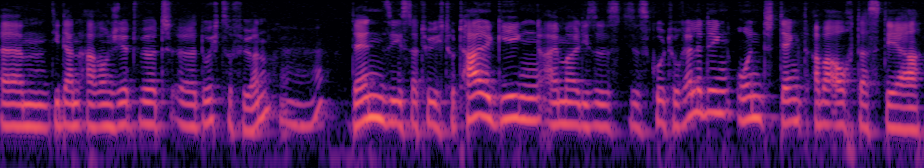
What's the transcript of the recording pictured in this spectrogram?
ähm, die dann arrangiert wird, äh, durchzuführen. Mhm. Denn sie ist natürlich total gegen einmal dieses, dieses kulturelle Ding und denkt aber auch, dass der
